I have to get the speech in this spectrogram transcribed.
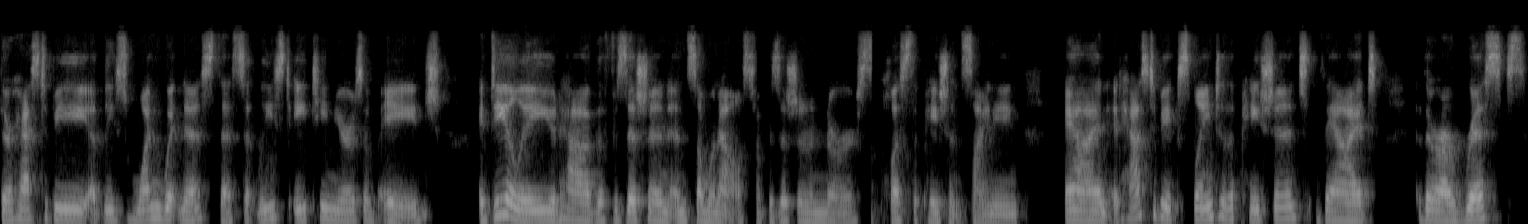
There has to be at least one witness that's at least 18 years of age. Ideally, you'd have the physician and someone else, a physician and nurse, plus the patient signing. And it has to be explained to the patient that there are risks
